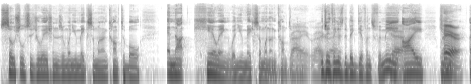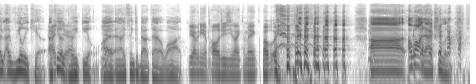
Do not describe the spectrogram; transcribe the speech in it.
social situations and when you make someone uncomfortable and not caring when you make someone uncomfortable Right, right. which i think is the big difference for me Yeah. i care. I, I really care i I- care yeah. a great deal I, and i think about that a lot Do you have any apologies you'd like to make publicly? uh, a lot actually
